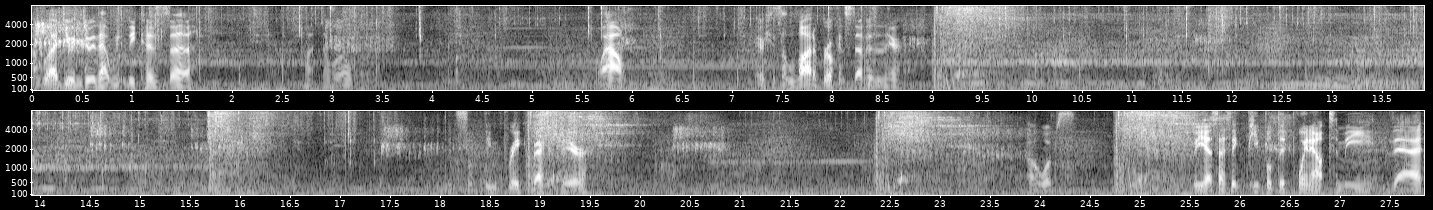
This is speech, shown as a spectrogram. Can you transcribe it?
I'm glad you enjoyed that, Wheatley, cause, uh... What in the world? Wow. There's just a lot of broken stuff, isn't there? Something break back there? Oh, whoops. But yes, I think people did point out to me that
